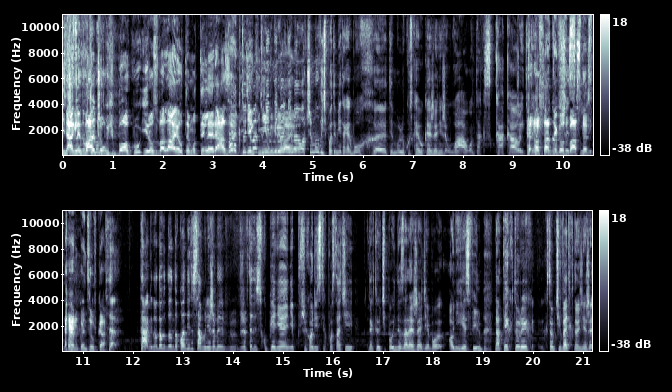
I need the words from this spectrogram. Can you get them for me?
I nagle walczą ich boku i rozwalają te motyle razem tak, i dzięki ma, nim nie, nie, ma, nie ma o czym mówić po tym, nie tak jak było ch, tym Luke Skywalkerze, nie? Że wow, on tak skakał i tutaj Ostatnio Ghostbusters, końcówka. Ta, tak, no do, do, dokładnie to samo, nie? Żeby, że wtedy skupienie nie przychodzi z tych postaci na których ci powinno zależeć, nie? bo o nich jest film, na tych, których chcą ci wetknąć, nie? że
